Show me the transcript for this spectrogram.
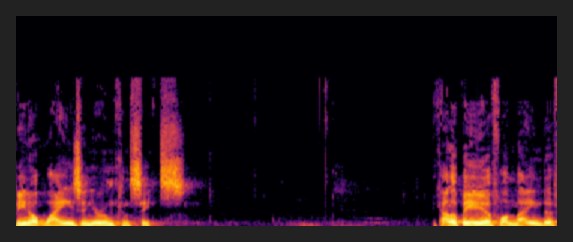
Be not wise in your own conceits. You cannot be of one mind if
